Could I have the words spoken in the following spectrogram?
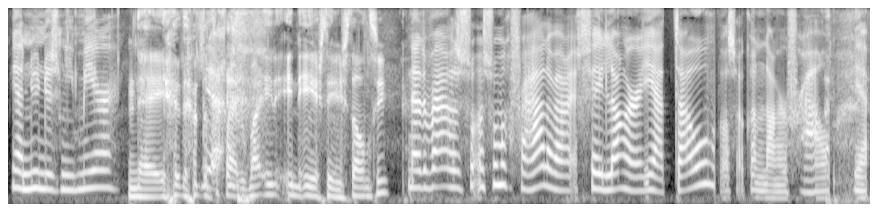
ja, nu dus niet meer. Nee, dat, dat Ja. begrijp ik. Maar in, in eerste instantie? Nou, er waren, so- sommige verhalen waren echt veel langer. Ja, Touw was ook een langer verhaal. Ja.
